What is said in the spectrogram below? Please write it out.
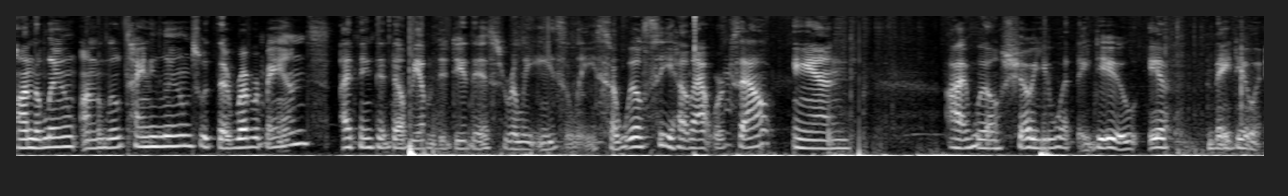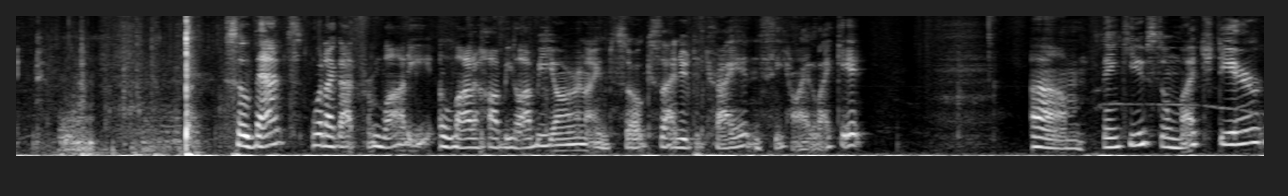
on the loom, on the little tiny looms with the rubber bands, I think that they'll be able to do this really easily. So we'll see how that works out, and I will show you what they do if they do it. So that's what I got from Lottie, a lot of Hobby Lobby yarn. I'm so excited to try it and see how I like it. Um, thank you so much, dear.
